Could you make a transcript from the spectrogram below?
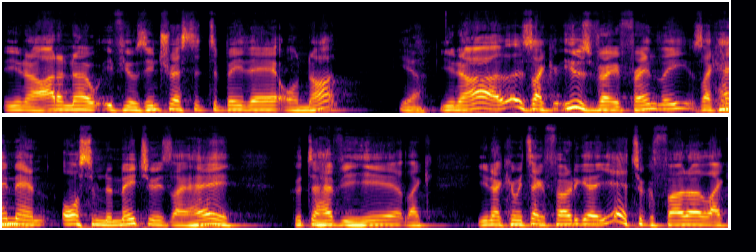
you know, I don't know if he was interested to be there or not. Yeah. You know, it was like he was very friendly. It's like, hey man, awesome to meet you. He's like, hey, good to have you here. Like, you know, can we take a photo together? Yeah, took a photo. Like,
